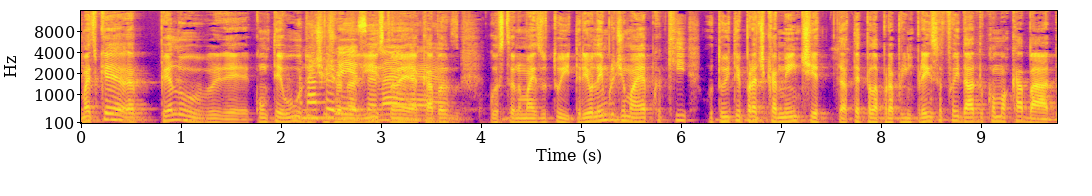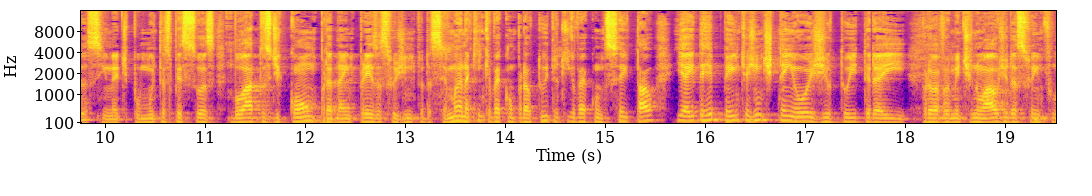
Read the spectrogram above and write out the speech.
Mas porque é, pelo é, conteúdo, A a gente é natureza, jornalista, né? né? É. Acaba gostando mais do Twitter. E eu lembro de uma época que o Twitter praticamente, até pela própria imprensa, foi dado como acabado, assim, né? Tipo, muitas pessoas, boatos de compra da empresa surgindo toda semana, quem que vai comprar o Twitter, o que, que vai acontecer e tal. E aí, de repente, a gente tem hoje o Twitter aí, provavelmente no auge da sua influência,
